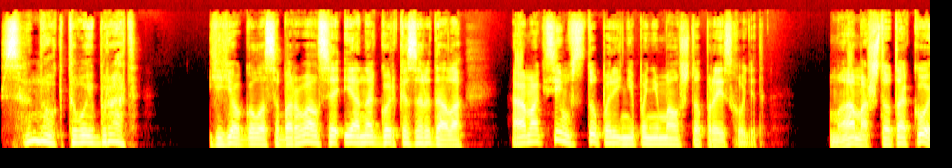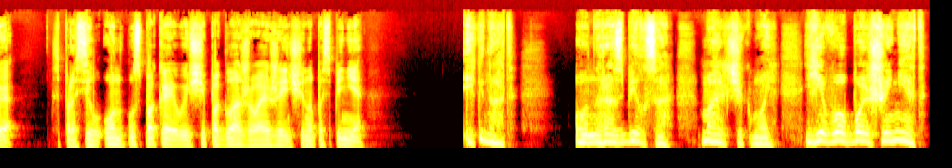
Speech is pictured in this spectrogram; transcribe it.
«Сынок, твой брат!» Ее голос оборвался, и она горько зарыдала, а Максим в ступоре не понимал, что происходит. «Мама, что такое?» – спросил он, успокаивающе поглаживая женщину по спине. «Игнат, «Он разбился, мальчик мой, его больше нет»,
